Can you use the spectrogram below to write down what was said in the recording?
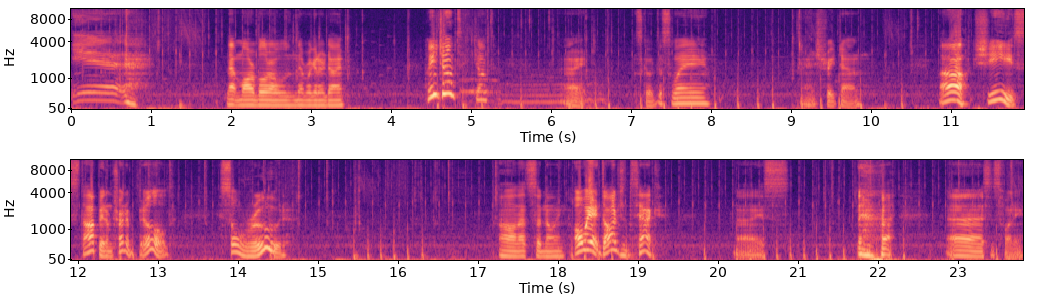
Yeah. That Marlboro was never gonna die. Oh, he jumped! He jumped! Alright. Let's go this way. And straight down. Oh, jeez. Stop it. I'm trying to build. It's so rude. Oh, that's annoying. Oh, wait. Dodge attack. Nice. uh, this is funny.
